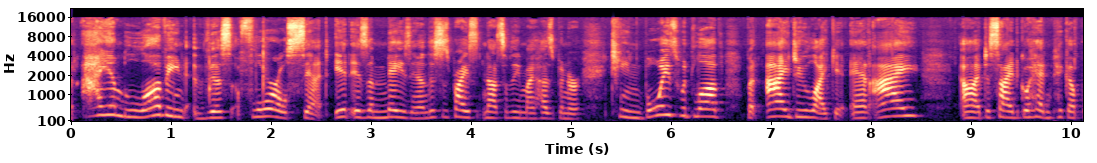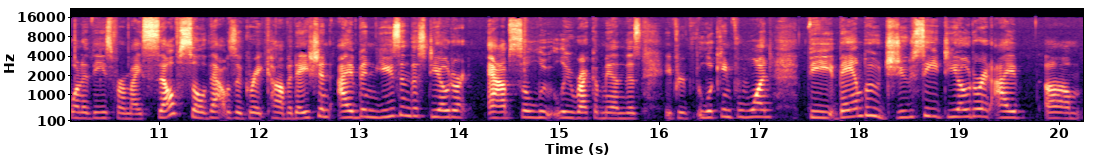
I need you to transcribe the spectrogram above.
but I am loving this floral scent. It is amazing. And this is probably not something my husband or teen boys would love, but I do like it. And I uh, decided to go ahead and pick up one of these for myself. So that was a great combination. I've been using this deodorant. Absolutely recommend this if you're looking for one. The Bamboo Juicy deodorant, I um,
